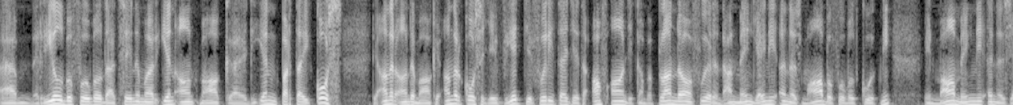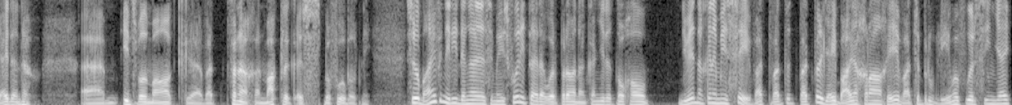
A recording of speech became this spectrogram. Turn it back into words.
Ehm um, reël byvoorbeeld dat sê net maar een aand maak uh, die een party kos, die ander aande maak die ander kos. Jy weet jy voor die tyd jy het 'n afaand, jy kan beplan daarvoor en dan meng jy nie in as ma byvoorbeeld kook nie en ma meng nie in as jy dan nou ehm um, iets wil maak uh, wat vinnig en maklik is byvoorbeeld nie. So baie van hierdie dinge as 'n mens voor die tyd daaroor praat, dan kan jy dit nogal jy weet dan kan jy mens sê, wat wat wat wil jy baie graag hê? Watse probleme voorsien jy?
